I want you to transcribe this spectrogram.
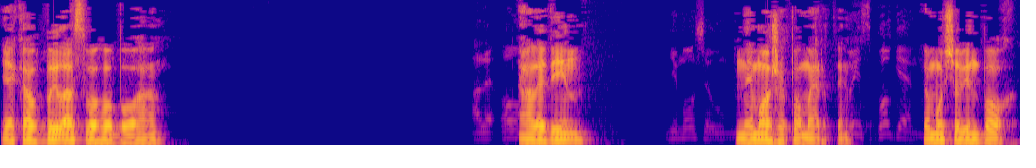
яка вбила свого Бога. Але він не може померти, тому що він Бог.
